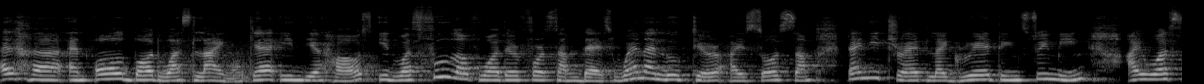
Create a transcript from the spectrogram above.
an old boat was lying okay in their house it was full of water for some days when i looked here i saw some tiny thread like gray things swimming i was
